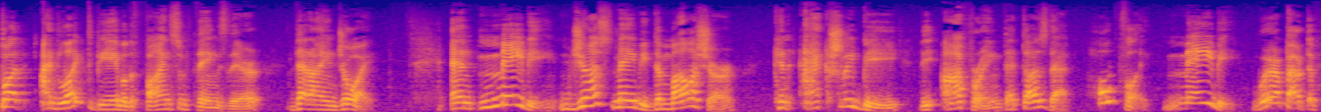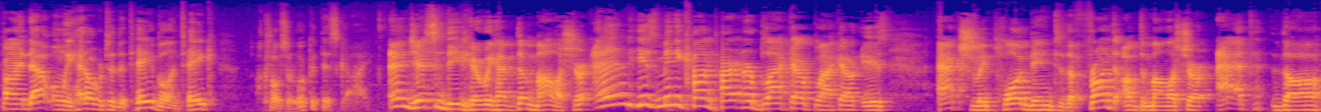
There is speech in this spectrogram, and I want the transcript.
But I'd like to be able to find some things there that I enjoy. And maybe, just maybe, Demolisher can actually be the offering that does that. Hopefully. Maybe. We're about to find out when we head over to the table and take a closer look at this guy. And yes, indeed, here we have Demolisher and his Minicon partner Blackout. Blackout is actually plugged into the front of Demolisher at the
